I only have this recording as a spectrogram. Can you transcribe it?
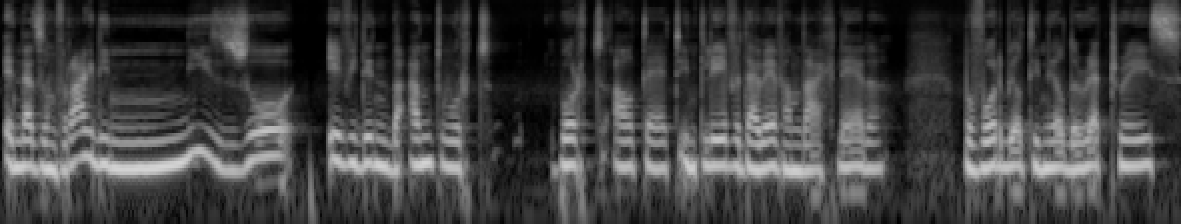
en dat is een vraag die niet zo evident beantwoord wordt altijd in het leven dat wij vandaag leiden. Bijvoorbeeld in heel de red race.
